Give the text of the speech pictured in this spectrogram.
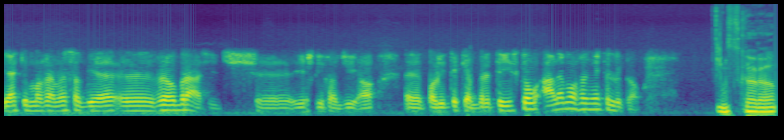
jakie możemy sobie y, wyobrazić, y, jeśli chodzi o y, politykę brytyjską, ale może nie tylko. Skoro,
